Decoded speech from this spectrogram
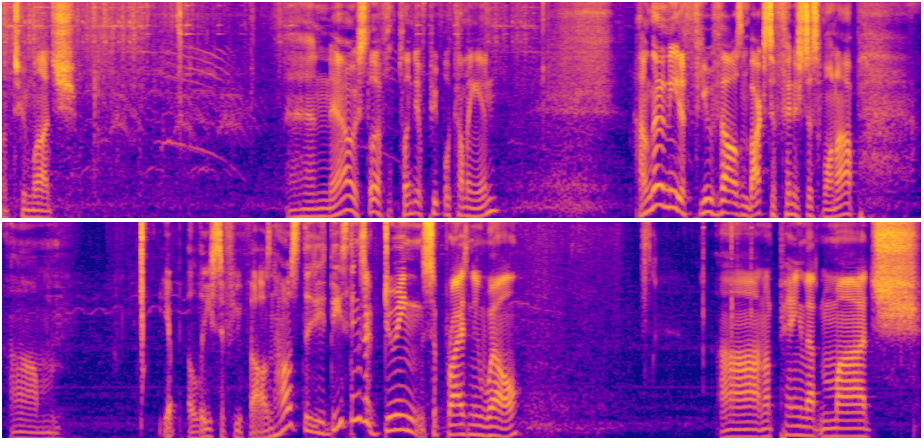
Not too much. And now we still have plenty of people coming in. I'm gonna need a few thousand bucks to finish this one up. Um, yep, at least a few thousand. How's the... These things are doing surprisingly well. Uh, not paying that much.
